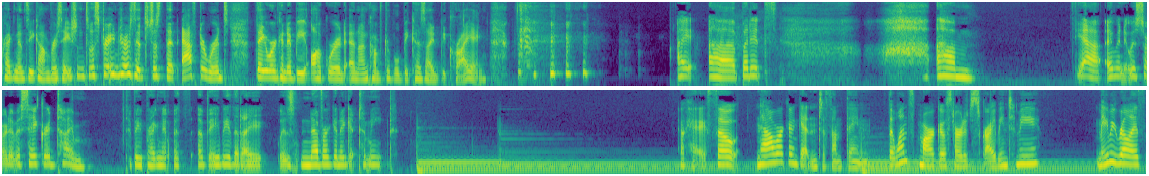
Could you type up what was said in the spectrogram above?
pregnancy conversations with strangers. It's just that afterwards they were going to be awkward and uncomfortable because I'd be crying. I uh but it's um yeah, I mean it was sort of a sacred time to be pregnant with a baby that I was never going to get to meet. Okay, so now we're going to get into something that once Margot started describing to me, made me realize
